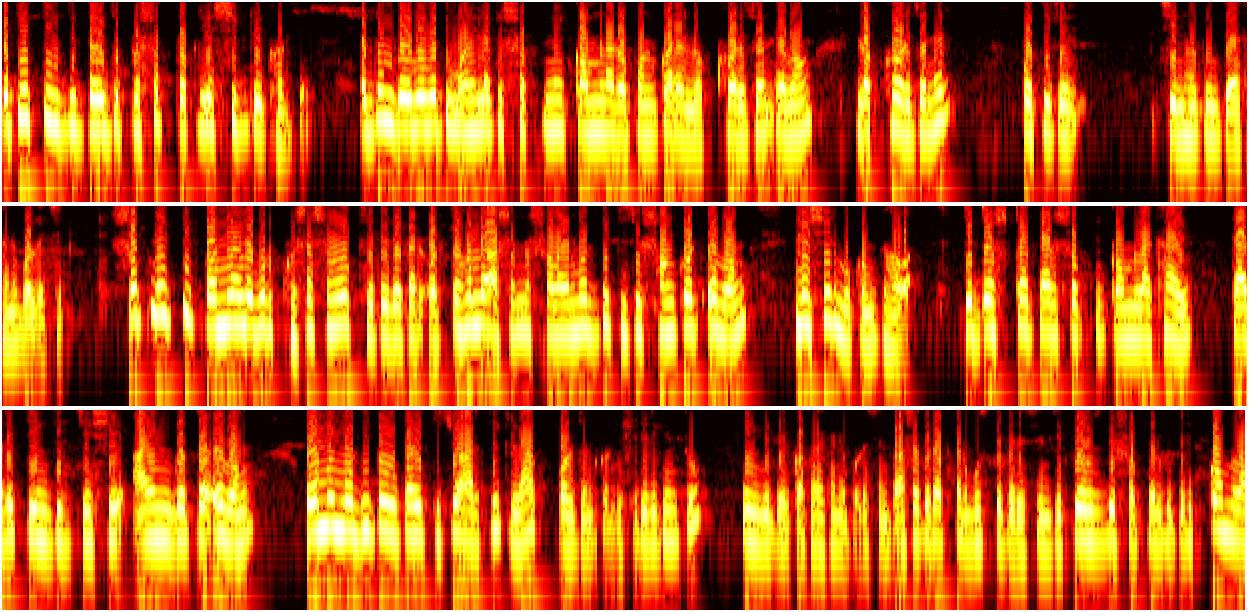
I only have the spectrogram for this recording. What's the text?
এটি একটি ইঙ্গিত দেয় যে প্রসব প্রক্রিয়া শীঘ্রই ঘটবে। একজন গর্ভবতী মহিলাকে স্বপ্নে কমলা রোপণ করার লক্ষ্য অর্জন এবং লক্ষ্য অর্জনের প্রতীকের চিহ্ন কিন্তু এখানে বলেছেন স্বপ্নে একটি কমলা লেবুর খোসা সহ খেতে দেখার অর্থ হলো আসন্ন সময়ের মধ্যে কিছু সংকট এবং ক্লেশের মুখোমুখি হওয়া। যে দশটা তার স্বপ্নে কমলা খায়, তার একটি ইঙ্গিত যে সে আইনগত এবং অনুমোদিত উপায়ে কিছু আর্থিক লাভ অর্জন করবে। সেটি কিন্তু ইঙ্গিতের কথা এখানে বলেছেন। তো আশা করি আপনারা বুঝতে পেরেছেন যে কেউ যদি স্বপ্নের ভিতরে কমলা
